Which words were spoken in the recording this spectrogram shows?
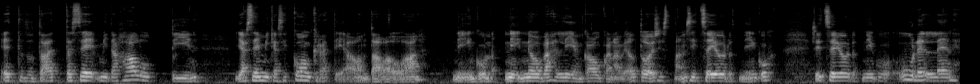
että, tota, että se mitä haluttiin ja se mikä se konkretia on tavallaan, niin, kun, niin ne on vähän liian kaukana vielä toisistaan. Sitten sä joudut, niin kun, sit sä joudut niin uudelleen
